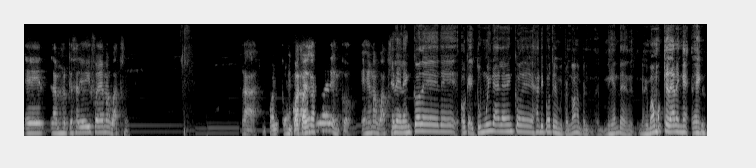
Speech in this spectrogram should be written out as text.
eh, la mejor que salió ahí fue Emma Watson. ¿En cuál, comparado cuál con el elenco, es Emma Watson. El elenco de, de. Ok, tú mira el elenco de Harry Potter. y Perdona, per- mi gente, nos íbamos a quedar en, en, en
